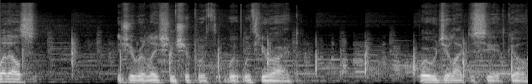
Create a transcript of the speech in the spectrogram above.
What else is your relationship with, with, with your art? Where would you like to see it go?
